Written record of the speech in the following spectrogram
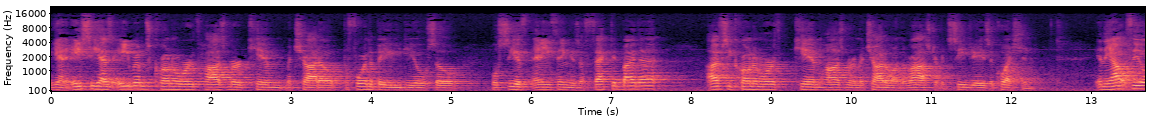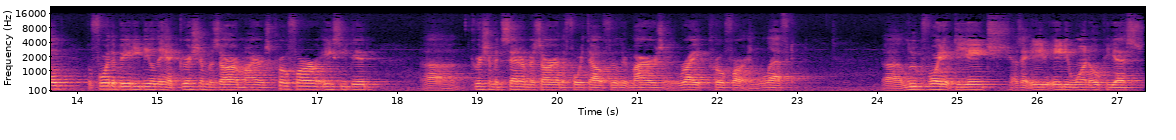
again, Acee has Abrams, Cronenworth, Hosmer, Kim, Machado before the Beaty deal, so we'll see if anything is affected by that. Obviously, Cronenworth, Kim, Hosmer, and Machado on the roster, but CJ is a question. In the outfield, before the Beaty deal, they had Grisham, Mazara, Myers, Profar. Acee did. Uh, Grisham in center, Mazara the fourth outfielder, Myers in right, Profar in left. Uh, Luke Voit at DH has an 81 OPS,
